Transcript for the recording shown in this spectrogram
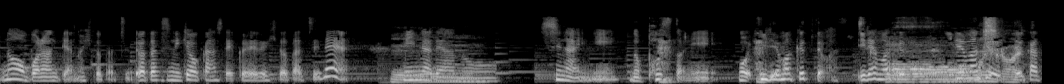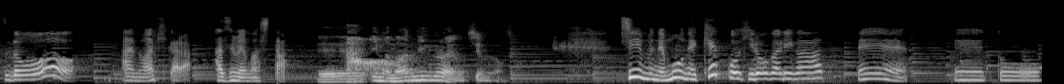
のボランティアの人たちで、私に共感してくれる人たちで、みんなであの、市内に、のポストに、もう入れまくってます。入れまく入れまくるっていうい活動を、あの、秋から始めました。えー。今何人ぐらいのチームなんですか？チームね、もうね、結構広がりがあって、えっ、と、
